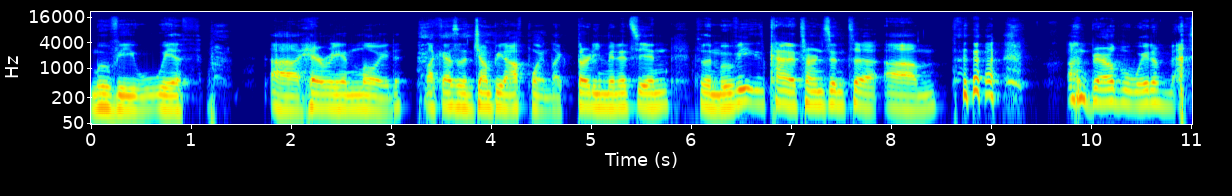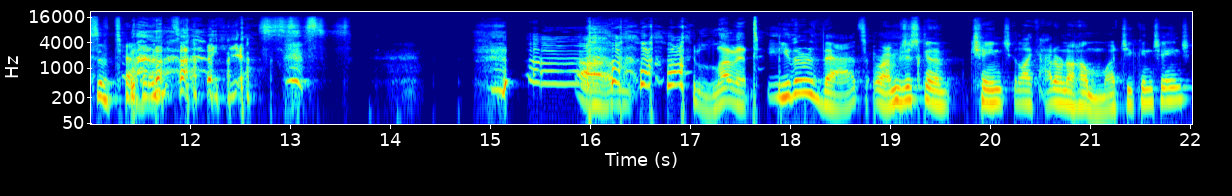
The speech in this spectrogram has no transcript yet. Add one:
movie with uh, Harry and Lloyd, like as a jumping off point, like 30 minutes in to the movie, it kind of turns into um, unbearable weight of massive talent. yes. Um, I love it. Either that, or I'm just gonna change. Like I don't know how much you can change,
